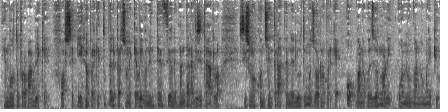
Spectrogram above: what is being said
è molto probabile che fosse pieno perché tutte le persone che avevano intenzione di andare a visitarlo si sono concentrate nell'ultimo giorno perché o vanno quel giorno lì o non vanno mai più.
